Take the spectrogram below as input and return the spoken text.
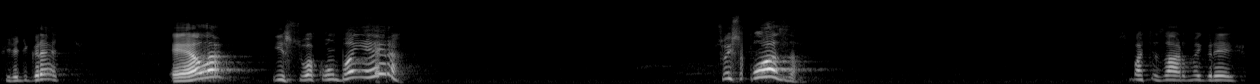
filha de Gretchen. Ela e sua companheira, sua esposa, se batizaram numa igreja.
